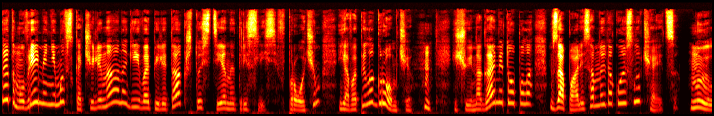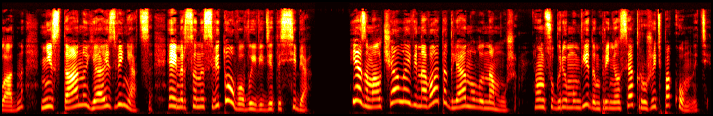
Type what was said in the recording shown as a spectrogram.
К этому времени мы вскочили на ноги и вопили так, что стены тряслись. Впрочем, я вопила громче. Хм, еще и ногами топала. В запале со мной такое случается. Ну и ладно, не стану я извиняться. Эмерсон и святого выведет из себя. Я замолчала и виновато глянула на мужа. Он с угрюмым видом принялся кружить по комнате.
